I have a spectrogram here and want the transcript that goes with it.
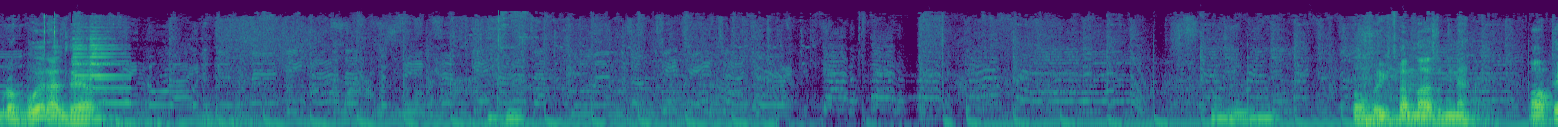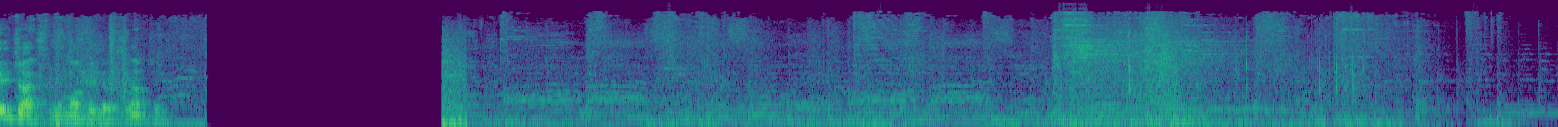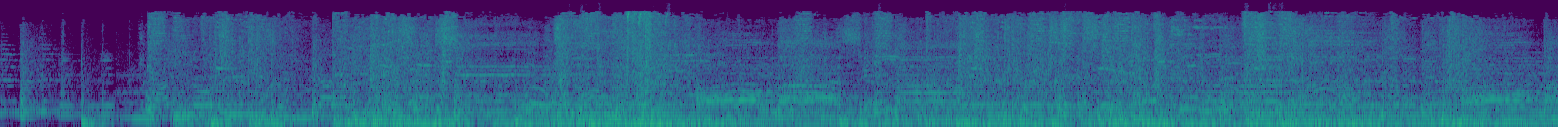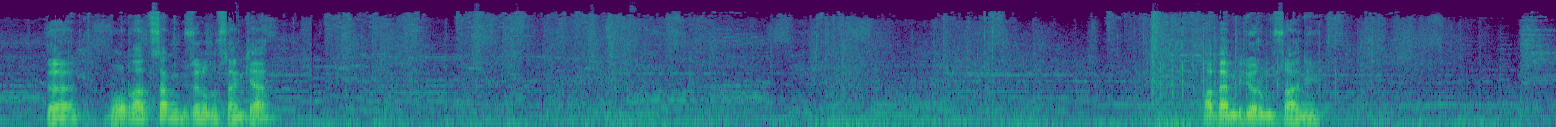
Bro bu herhalde ya. Dolba'ya gitmem lazım yine. AP Jackson mı AP Jackson ne yapacak? Güzel. Ward atsam güzel olur sanki ha. Ha ben biliyorum bu sahneyi.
